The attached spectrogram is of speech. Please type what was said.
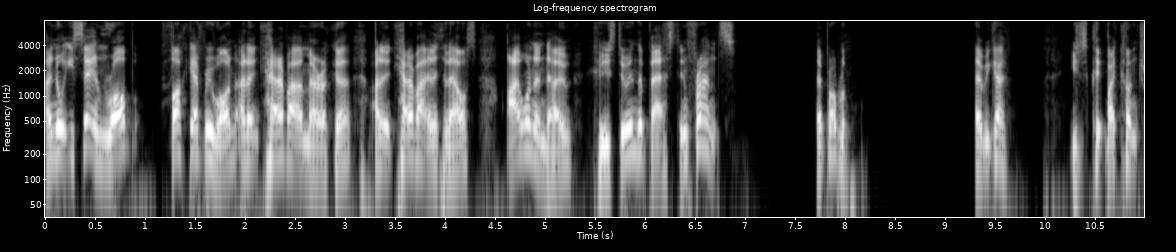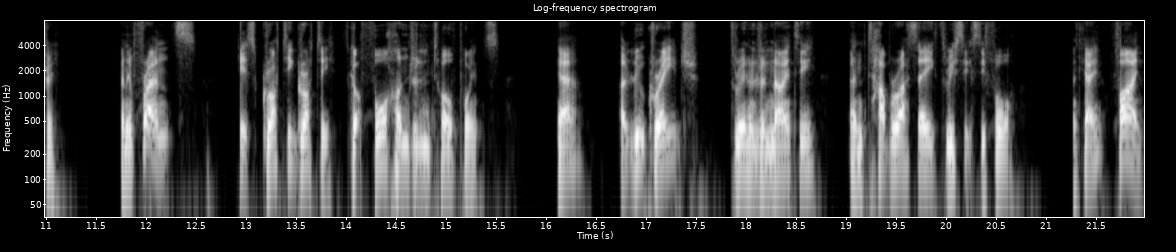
I know what you're saying, Rob. Fuck everyone. I don't care about America. I don't care about anything else. I want to know who's doing the best in France. No problem. There we go. You just click by country. And in France, it's Grotti Grotti. He's got 412 points. Yeah. Uh, Luke Rage, 390. And Tabarase, 364. Okay, fine.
